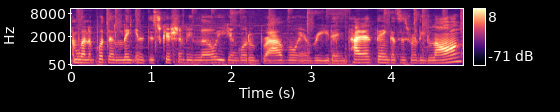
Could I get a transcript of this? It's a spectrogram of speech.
I'm going to put the link in the description below. You can go to Bravo and read the entire thing because it's really long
